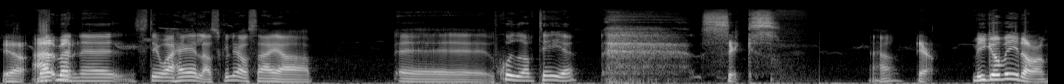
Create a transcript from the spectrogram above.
Ja, Nej, men, men eh, stora hela skulle jag säga... Eh, 7 av 10. sex. Ja. Vi går vidare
